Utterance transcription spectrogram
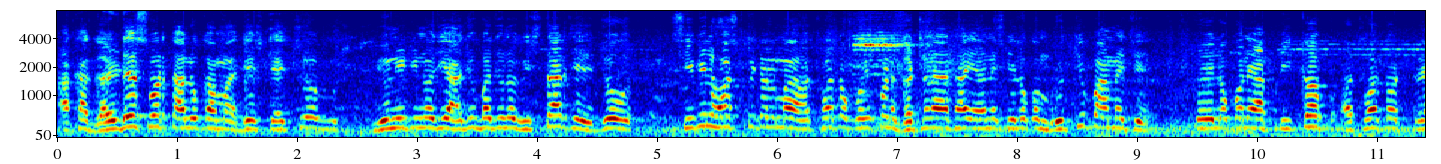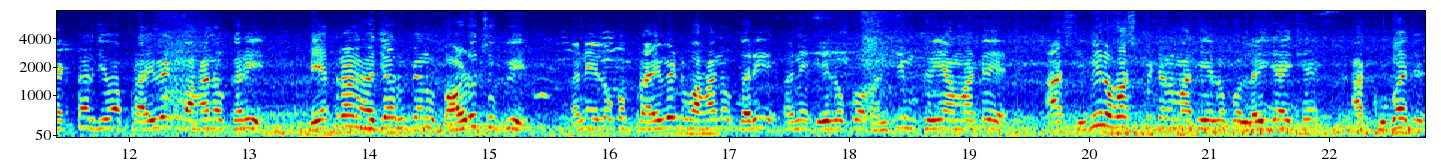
આખા ગરડેશ્વર તાલુકામાં જે સ્ટેચ્યુ ઓફ યુનિટીનો જે આજુબાજુનો વિસ્તાર છે, જો સિવિલ હોસ્પિટલમાં અથવા તો કોઈ પણ ઘટના થાય અને તે લોકો મૃત્યુ પામે છે તો એ લોકોને આ પિકઅપ અથવા તો ટ્રેક્ટર જેવા પ્રાઇવેટ વાહનો કરી બે ત્રણ હજાર રૂપિયાનું ભાડું ચૂકવી અને એ લોકો પ્રાઇવેટ વાહનો કરી અને એ લોકો અંતિમ ક્રિયા માટે આ સિવિલ હોસ્પિટલમાંથી એ લોકો લઈ જાય છે. આ ખૂબ જ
